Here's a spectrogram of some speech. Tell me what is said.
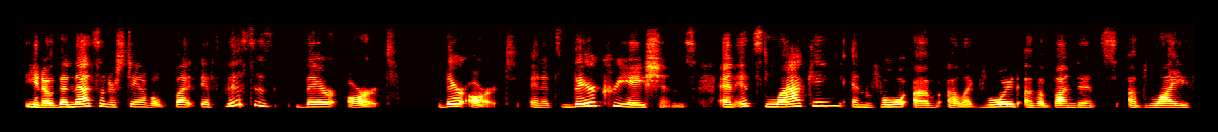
you know then that's understandable. But if this is their art their art and it's their creations and it's lacking and void of uh, like void of abundance of life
